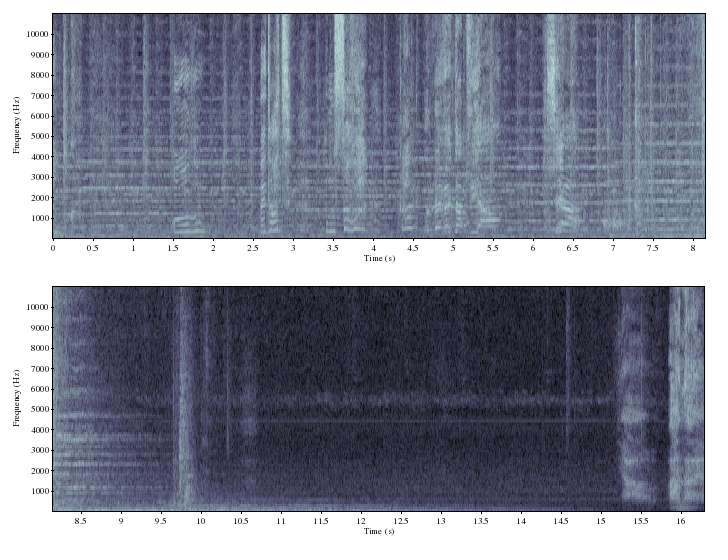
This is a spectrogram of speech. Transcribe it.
Eren yok. Oğlum. Vedat. Mustafa. Kalk. Lan ne Vedat'ı ya? Nasıl ya? Ya ana ya.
